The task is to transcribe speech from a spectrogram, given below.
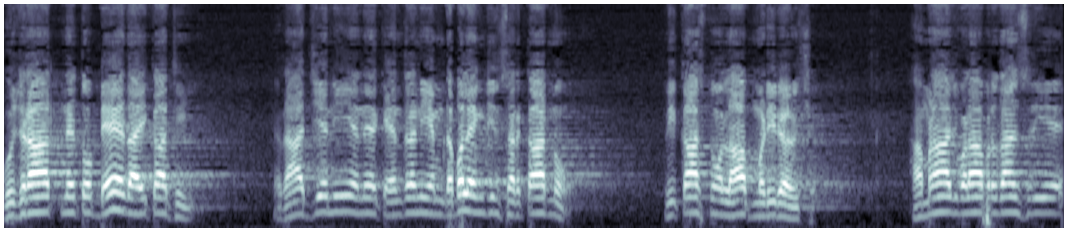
ગુજરાતને તો બે દાયકાથી રાજ્યની અને કેન્દ્રની એમ ડબલ એન્જિન સરકારનો વિકાસનો લાભ મળી રહ્યો છે. હમણાં જ વડાપ્રધાનશ્રીએ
